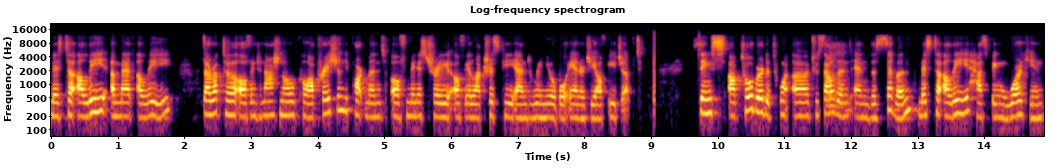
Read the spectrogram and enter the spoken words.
Mr. Ali Ahmed Ali, Director of International Cooperation Department of Ministry of Electricity and Renewable Energy of Egypt. Since October uh, 2007, Mr. Ali has been working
